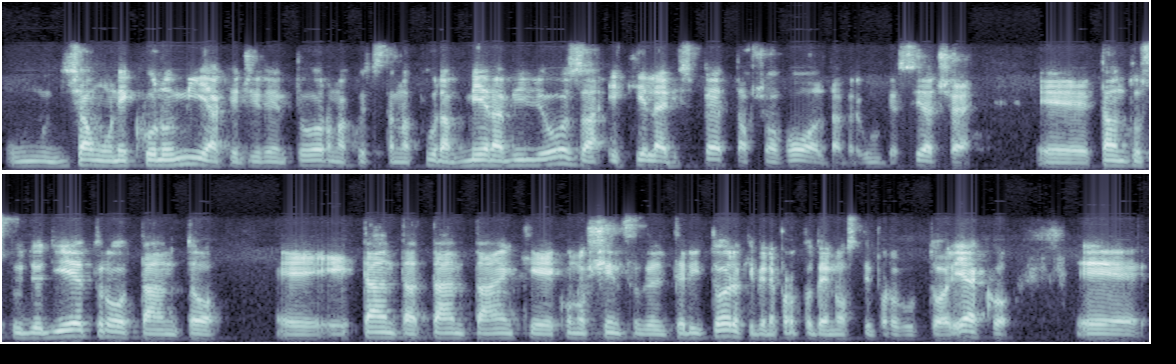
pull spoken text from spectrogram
un- diciamo un'economia che gira intorno a questa natura meravigliosa e che la rispetta a sua volta, per comunque sia c'è eh, tanto studio dietro, tanto eh, e tanta, tanta anche conoscenza del territorio che viene proprio dai nostri produttori. Ecco, eh,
